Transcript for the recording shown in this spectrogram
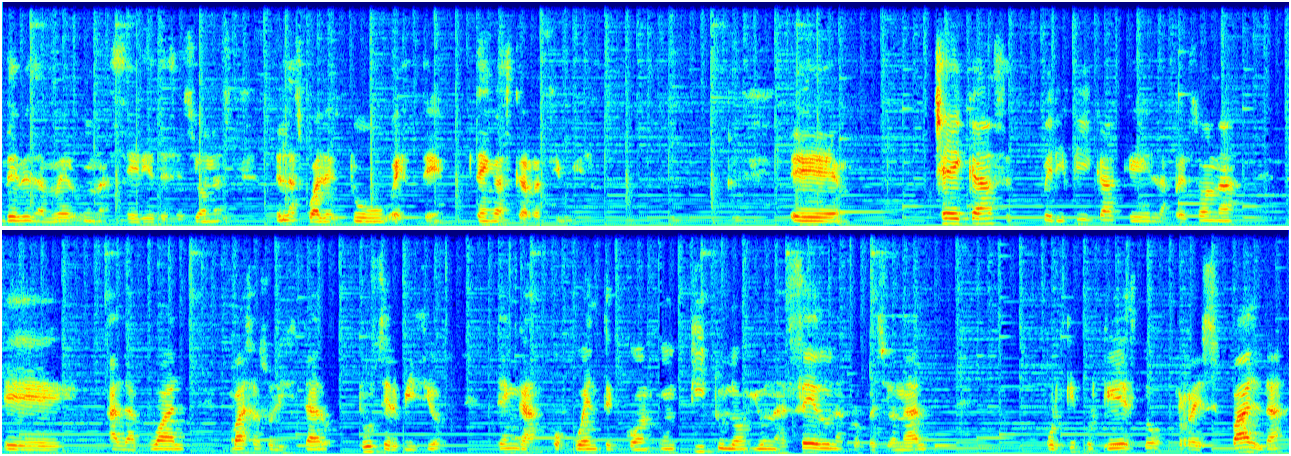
debe de haber una serie de sesiones de las cuales tú este, tengas que recibir eh, checas, verifica que la persona eh, a la cual vas a solicitar tus servicios tenga o cuente con un título y una cédula profesional. ¿Por qué? Porque esto respalda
